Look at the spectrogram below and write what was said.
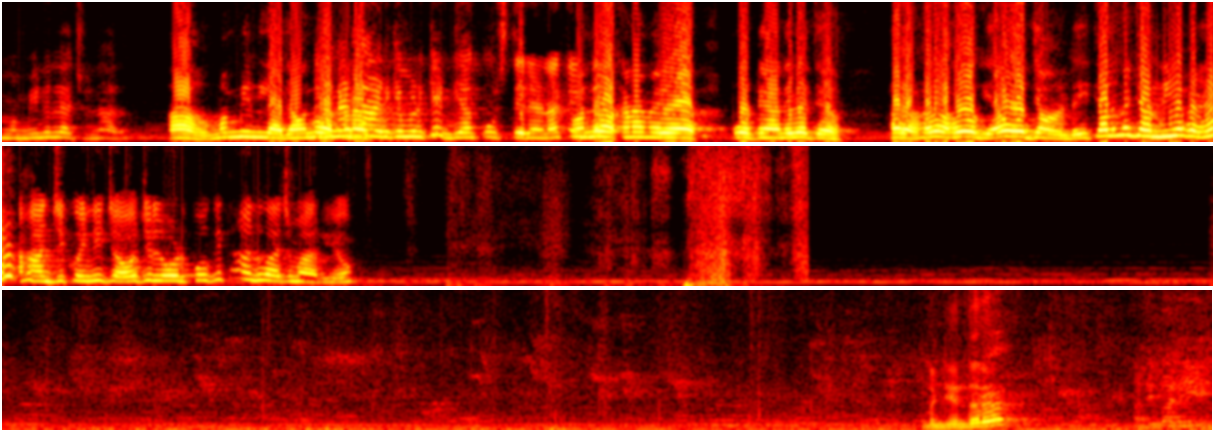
ਮੰਮੀ ਨੂੰ ਲੈ ਜਾਓ ਨਾਲ। ਆਹੋ ਮੰਮੀ ਨੂੰ ਲੈ ਜਾ ਉਹਨੇ ਉਹਨਾਂ ਨੇ ਆਖਣਾ ਆਣ ਕੇ ਮੁੜ ਕੇ ਏਡੀਆਂ ਕੂਚਦੇ ਰਹਿਣਾ ਕਿ ਉਹਨੇ ਆਖਣਾ ਮੇਰੇ ਪੋਟਿਆਂ ਦੇ ਵਿੱਚ ਹਰਾ ਹਰਾ ਹੋ ਗਿਆ ਉਹ ਜਾਣ ਡਈ। ਚੱਲ ਮੈਂ ਜਾਨੀ ਆ ਫਿਰ ਹੈ? ਹਾਂਜੀ ਕੋਈ ਨਹੀਂ ਜਾਓ ਜੇ ਲੋੜ ਪਊਗੀ ਤੁਹਾਨੂੰ ਆਵਾਜ਼ ਮਾਰ ਲਿਓ ਮਨਜਿੰਦਰ? ਹਾਂਜੀ ਭਾਜੀ।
